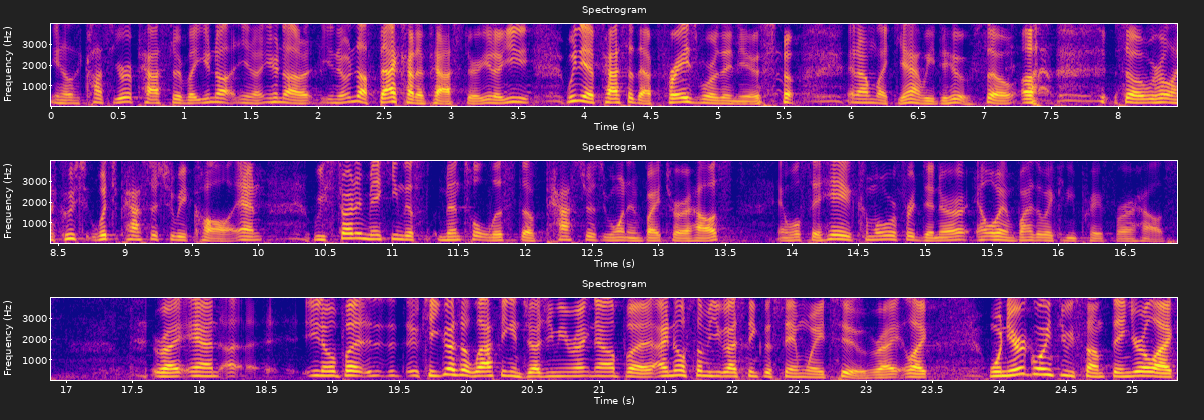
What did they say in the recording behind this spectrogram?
You know, because you're a pastor, but you're not, you know, you're not, you know, not that kind of pastor. You know, you, we need a pastor that prays more than you. So, and I'm like, yeah, we do. So, uh, so we're like, sh- which pastor should we call? And we started making this mental list of pastors we want to invite to our house, and we'll say, hey, come over for dinner. Oh, and by the way, can you pray for our house? Right? And uh, you know, but okay, you guys are laughing and judging me right now, but I know some of you guys think the same way too, right? Like when you're going through something, you're like,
